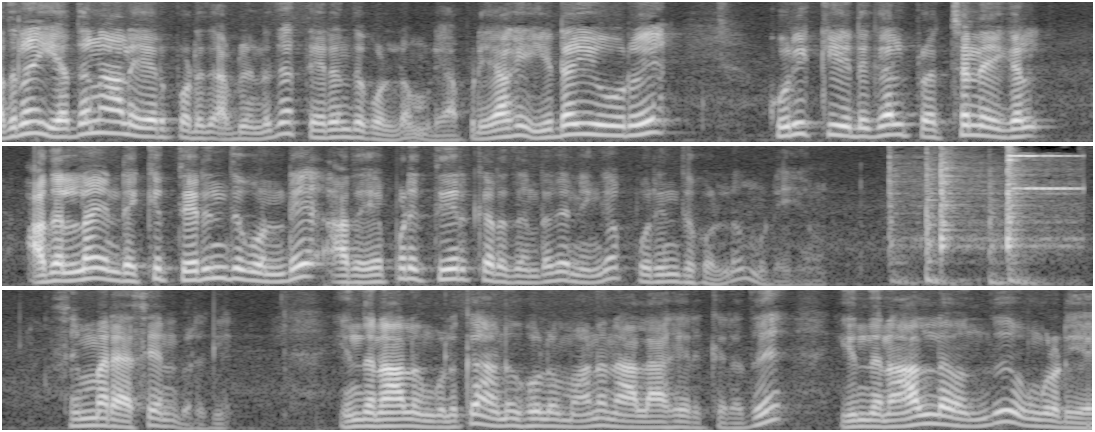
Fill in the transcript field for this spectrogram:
அதெல்லாம் எதனால் ஏற்படுது அப்படின்றத தெரிந்து கொள்ள முடியும். அப்படியாக இடையூறு குறுக்கீடுகள் பிரச்சனைகள் அதெல்லாம் இன்றைக்கு தெரிந்து கொண்டு அதை எப்படி தீர்க்கிறதுன்றதை நீங்கள் புரிந்து கொள்ள முடியும். சிம்மராசி என்பர்களே இந்த நாள் உங்களுக்கு அனுகூலமான நாளாக இருக்கிறது. இந்த நாளில் வந்து உங்களுடைய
